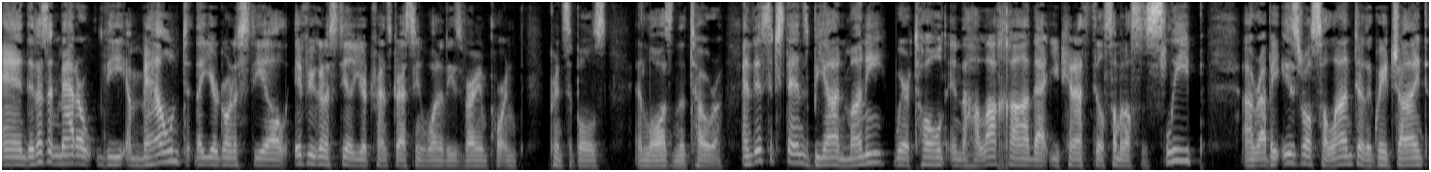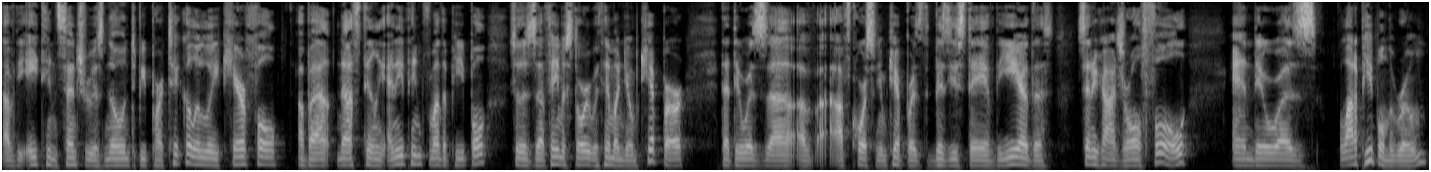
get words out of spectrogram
And it doesn't matter the amount that you're going to steal. If you're going to steal, you're transgressing one of these very important principles and laws in the Torah. And this extends beyond money. We're told in the halacha that you cannot steal someone else's sleep. Uh, Rabbi Israel Salanter, the great giant of the 18th century, was known to be particularly careful about not stealing anything from other people. So there's a famous story with him on Yom Kippur that there was, uh, of, of course, Yom Kippur is the busiest day of the year. The synagogues are all full and there was a lot of people in the room.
